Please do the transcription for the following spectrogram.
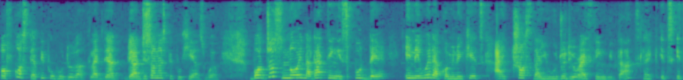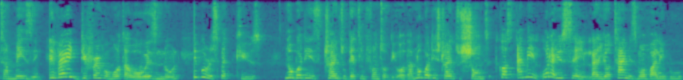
Of course there are people who do that. Like there are, there are dishonest people here as well. But just knowing that that thing is put there in a way that communicates i trust that you will do the right thing with that. Like it's it's amazing. It's very different from what i've always known. People respect queues nobody is trying to get in front of the other. Nobody is trying to shunt. Because i mean what are you saying? Like your time is more valuable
